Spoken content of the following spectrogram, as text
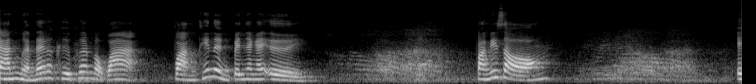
การเหมือนได้ก็คือเพื่อนบอกว่า ฝั่งที่1เป็นยังไงเอ่ย ฝั่งที่2เอ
